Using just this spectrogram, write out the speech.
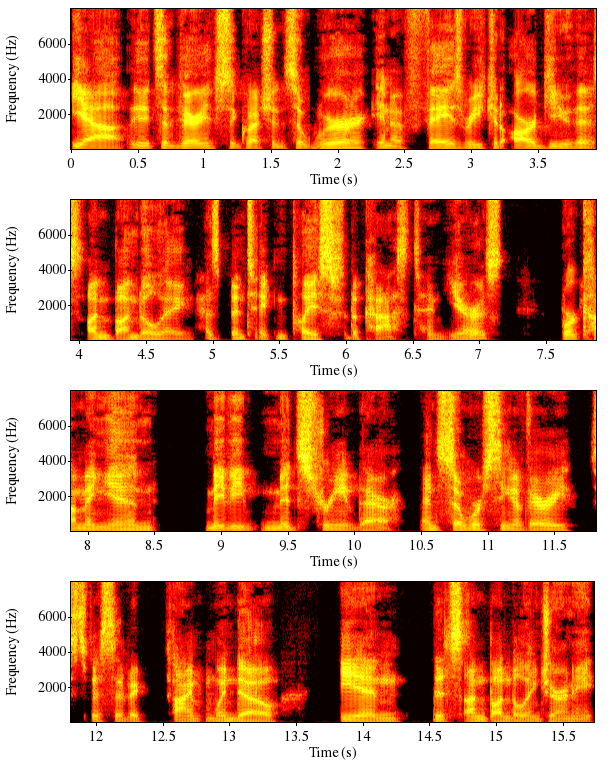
Yeah, it's a very interesting question. So we're in a phase where you could argue this unbundling has been taking place for the past 10 years we're coming in maybe midstream there. And so we're seeing a very specific time window in this unbundling journey.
